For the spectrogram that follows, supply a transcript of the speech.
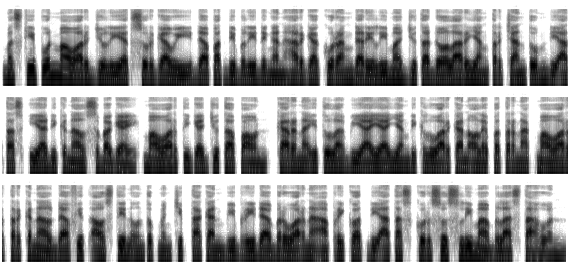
Meskipun mawar Juliet surgawi dapat dibeli dengan harga kurang dari 5 juta dolar yang tercantum di atas, ia dikenal sebagai mawar 3 juta pound, karena itulah biaya yang dikeluarkan oleh peternak mawar terkenal David Austin untuk menciptakan bibrida berwarna aprikot di atas kursus 15 tahun.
